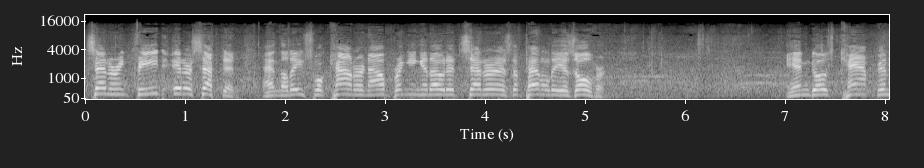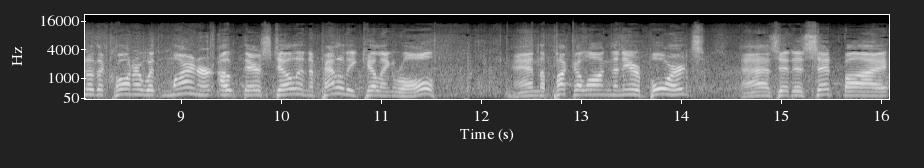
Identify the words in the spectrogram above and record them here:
Centering feed intercepted. And the Leafs will counter now, bringing it out at center as the penalty is over. In goes Kämpf into the corner with Marner out there still in the penalty killing role. And the puck along the near boards as it is sent by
